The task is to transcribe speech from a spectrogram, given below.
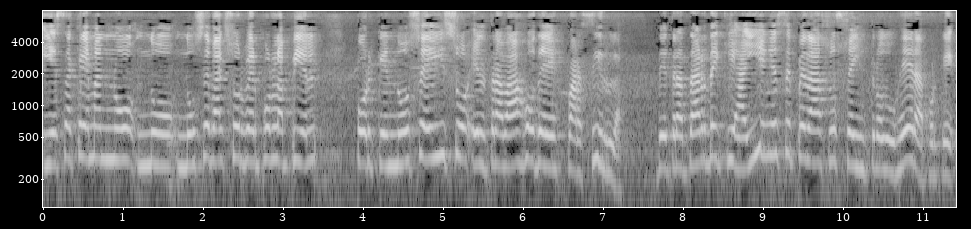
y, esa crema no, no, no se va a absorber por la piel porque no se hizo el trabajo de esparcirla, de tratar de que ahí en ese pedazo se introdujera, porque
